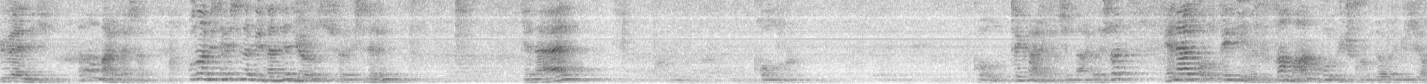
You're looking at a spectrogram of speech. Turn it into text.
güvenlik. Tamam mı arkadaşlar? Bunlar biz hepsine birden ne diyoruz? Şöyle çizelim. Genel kolluk. Kolluk. Tekrar edelim şimdi arkadaşlar. Genel kolluk dediğimiz zaman bu üç kurum, dördüncüsü yok.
